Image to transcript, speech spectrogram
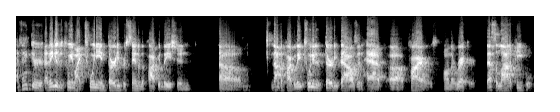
I think there. I think it's between like twenty and thirty percent of the population. Um, not the population. Twenty to thirty thousand have uh, priors on the record. That's a lot of people.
